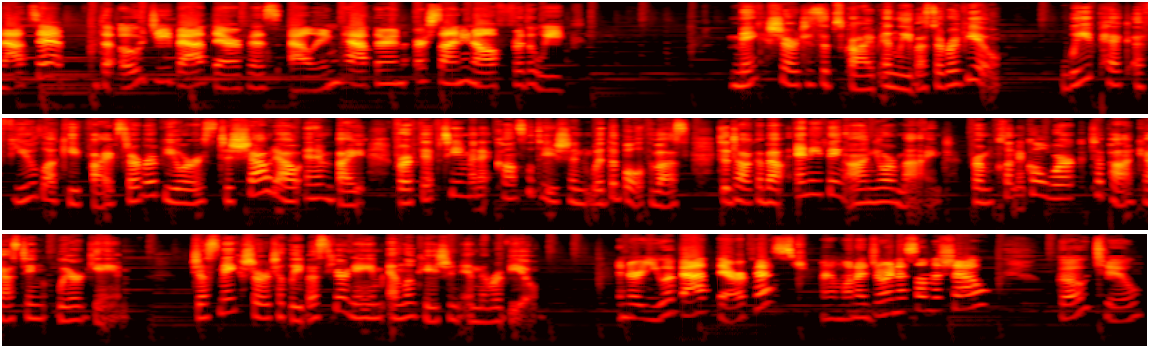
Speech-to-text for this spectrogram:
And that's it. The OG Bad Therapists, Allie and Kathryn, are signing off for the week. make sure to subscribe and leave us a review. We pick a few lucky five star reviewers to shout out and invite for a 15 minute consultation with the both of us to talk about anything on your mind. From clinical work to podcasting, we're game. Just make sure to leave us your name and location in the review. And are you a bad therapist and want to join us on the show? Go to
